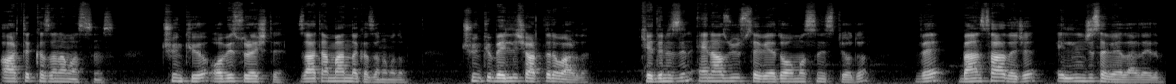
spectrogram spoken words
artık kazanamazsınız. Çünkü o bir süreçti. Zaten ben de kazanamadım. Çünkü belli şartları vardı. Kedinizin en az 100 seviyede olmasını istiyordu ve ben sadece 50. seviyelerdeydim.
